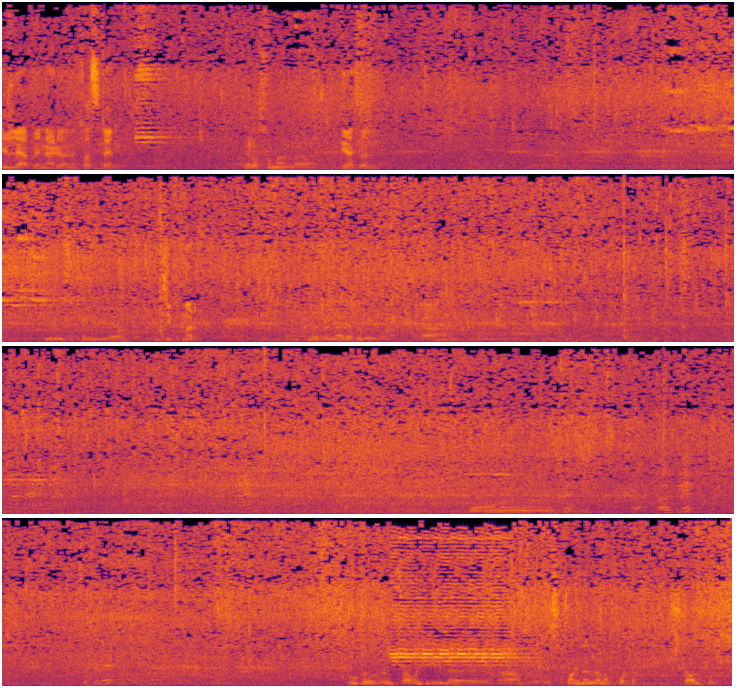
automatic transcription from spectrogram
இல்லை பின்னாடி வந்து ஃபர்ஸ்ட் டைம் யாராவது சொன்னாங்களா? ஏன் சொல்? யூனிவர்சிட்டி ஜிப்மர். இதுமாதிரி நிறைய பேர் வருவாங்க. ஆ. டூ தௌசண்ட் செவன்டீனில். ஸ்பந்தனில் நான் போட்டேன் ஸ்டால் போட்டேன்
